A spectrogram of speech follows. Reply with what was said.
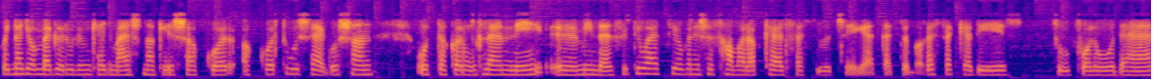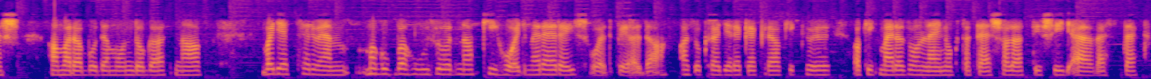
hogy nagyon megörülünk egymásnak, és akkor, akkor túlságosan ott akarunk lenni minden szituációban, és ez hamarabb kelt feszültséget, tehát több a veszekedés, csúfolódás, hamarabb oda mondogatnak, vagy egyszerűen magukba húzódnak ki, hogy, mert erre is volt példa azokra a gyerekekre, akik, akik már az online oktatás alatt is így elvesztek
